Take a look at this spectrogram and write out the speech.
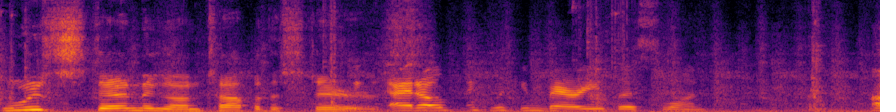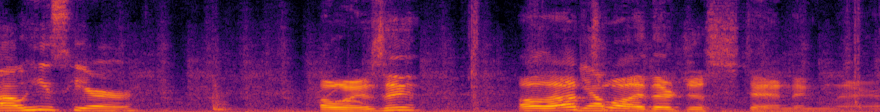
Who is standing on top of the stairs? I don't think we can bury this one. Oh, he's here. Oh, is he? Oh, that's Yep. why they're just standing there.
